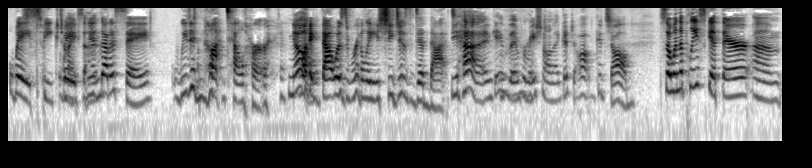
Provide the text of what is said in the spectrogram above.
Wait, speak to my wait, son." We've got to say, we did not tell her. No. like that was really she just did that. yeah, and gave the information on that. Good job. Good job. So when the police get there, um,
